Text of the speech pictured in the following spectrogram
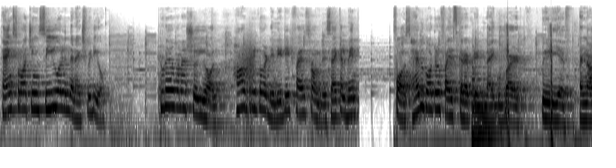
Thanks for watching. See you all in the next video. Today I'm gonna show you all how to recover deleted files from recycle bin. First, have you got your files corrupted like Word, PDF and now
